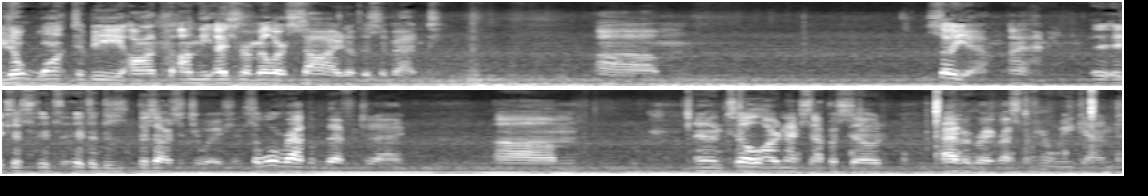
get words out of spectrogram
you don't want to be on on the Ezra Miller side of this event. Um, so yeah, I, I mean, it, just it's it's a bizarre situation. So we'll wrap up there for today. Um, and until our next episode, have a great rest of your weekend.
